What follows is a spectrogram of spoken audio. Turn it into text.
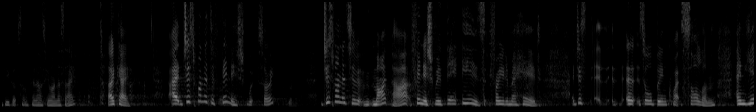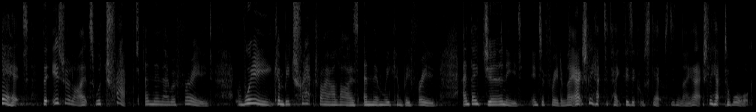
Have you got something else you want to say? Okay. I just wanted to finish. Sorry? Just wanted to, my part, finish with there is freedom ahead. It just, it's all been quite solemn. And yet, the Israelites were trapped and then they were freed. We can be trapped by our lies and then we can be freed. And they journeyed into freedom. They actually had to take physical steps, didn't they? They actually had to walk.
